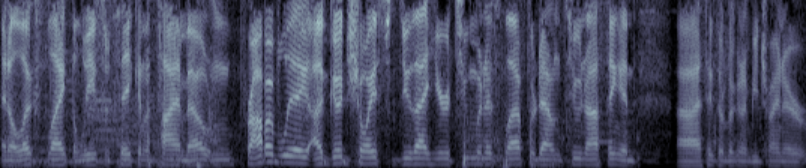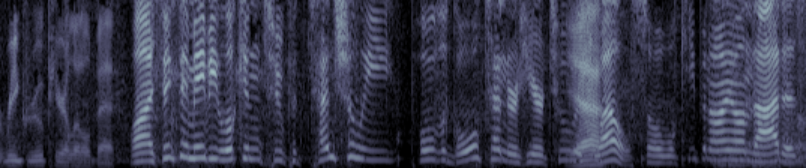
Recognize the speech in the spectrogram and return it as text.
And it looks like the Leafs have taken a timeout, and probably a, a good choice to do that here. Two minutes left, they're down two nothing, and uh, I think they're going to be trying to regroup here a little bit. Well, I think they may be looking to potentially pull the goaltender here too Yeah. as well. So we'll keep an eye on that as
